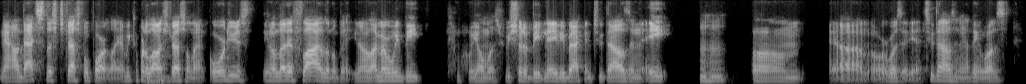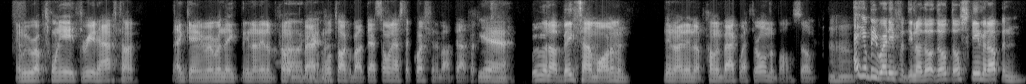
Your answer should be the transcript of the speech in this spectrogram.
Now that's the stressful part. Like we can put a lot of mm-hmm. stress on that, or do you just you know let it fly a little bit? You know, I remember we beat, we almost we should have beat Navy back in two thousand eight. Mm-hmm. Um, um, or was it yeah two thousand? I think it was, and we were up twenty eight three at halftime. That game, remember? And they you know they ended up coming uh, back, yeah. and we'll talk about that. Someone asked a question about that, but yeah, we went up big time on them, and you know, I end up coming back by throwing the ball. So Mhm. I you'll be ready for you know they'll they'll, they'll scheme it up and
